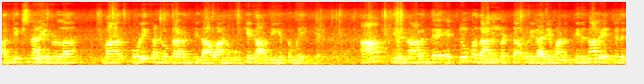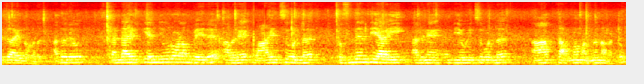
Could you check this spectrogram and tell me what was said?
അധ്യക്ഷനായിട്ടുള്ള മാർ പോളി കണ്ണൂക്കാടൻ പിതാവാണ് മുഖ്യ കാർമ്മികത്വം വഹിക്കുക. ആ തിരുനാളിന്റെ ഏറ്റവും പ്രധാനപ്പെട്ട ഒരു കാര്യമാണ് തിരുനാൾ ഏറ്റെടുക്കുക എന്നുള്ളത്. അതൊരു രണ്ടായിരത്തി അഞ്ഞൂറോളം പേര് അവരെ വാഴിച്ചുകൊണ്ട് പ്രസിഡന്റിയായി അതിനെ നിയോഗിച്ചുകൊണ്ട് ആ കർമ്മം അന്ന് നടക്കും.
